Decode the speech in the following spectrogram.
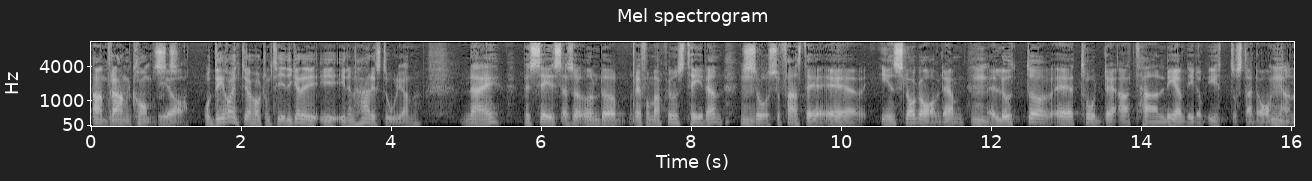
andra ankomst. Ja. Och det har inte jag hört om tidigare i, i den här historien. Nej, precis. Alltså under reformationstiden Mm. så, så fanns det eh, inslag av det. Mm. Eh, Luther eh, trodde att han levde i de yttersta dagarna. Mm.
